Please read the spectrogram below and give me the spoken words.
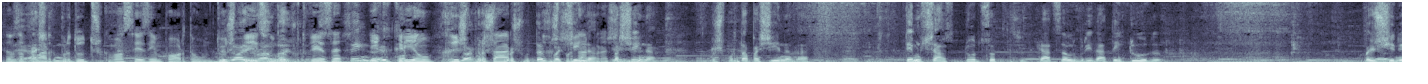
Estamos a falar de produtos que vocês importam dos países de língua portuguesa sim, e que queriam reexportar, para a China. Para a China. Para exportar para a China. Né? Temos já tudo, certificado de salubridade, tem tudo. Mas China,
